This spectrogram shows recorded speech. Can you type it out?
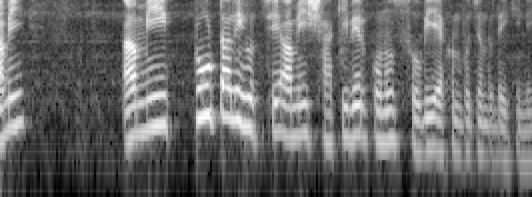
আমি আমি টোটালি হচ্ছে আমি সাকিবের কোনো ছবি এখন পর্যন্ত দেখিনি।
